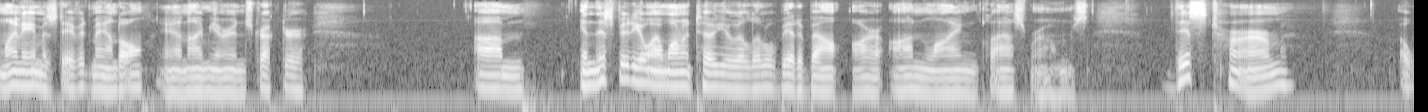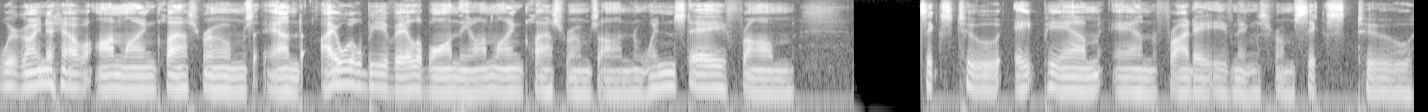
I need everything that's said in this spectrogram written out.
my name is David Mandel and I'm your instructor. Um, in this video I want to tell you a little bit about our online classrooms. This term uh, we're going to have online classrooms and I will be available on the online classrooms on Wednesday from 6 to 8 p.m. and Friday evenings from 6 to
